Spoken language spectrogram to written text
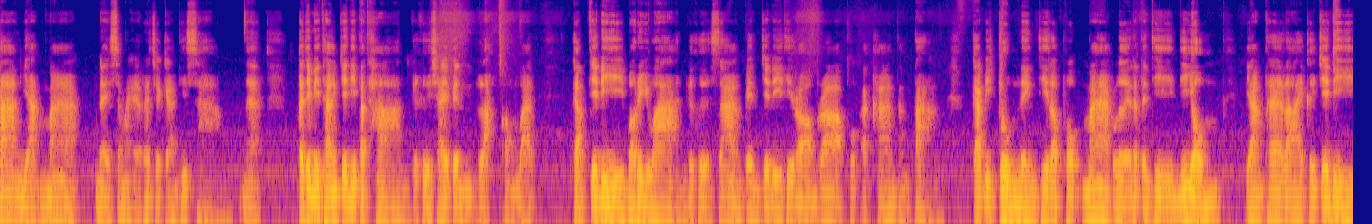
สร้างอย่างมากในสมัยรัชกาลที่3นะ ก็จะมีทั้งเจดีย์ประธานก็คือใช้เป็นหลักของวัด กับเจดีย์บริวารก็คือสร้างเป็นเจดีย์ที่ล้อมรอบพวกอาคารต่างๆ กับอีกกลุ่มหนึ่งที่เราพบมากเลย และเป็นที่นิยมอย่างแพร่หลายคือเจดีย์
